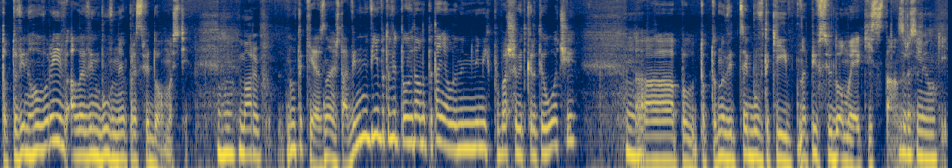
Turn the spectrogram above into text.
Тобто він говорив, але він був не при свідомості. Угу. Марив. Ну таке, знаєш, так. Він він нібито відповідав на питання, але не, міг, по-перше, відкрити очі. А, тобто, ну, від, це був такий напівсвідомий якийсь стан. Зрозуміло. такий.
